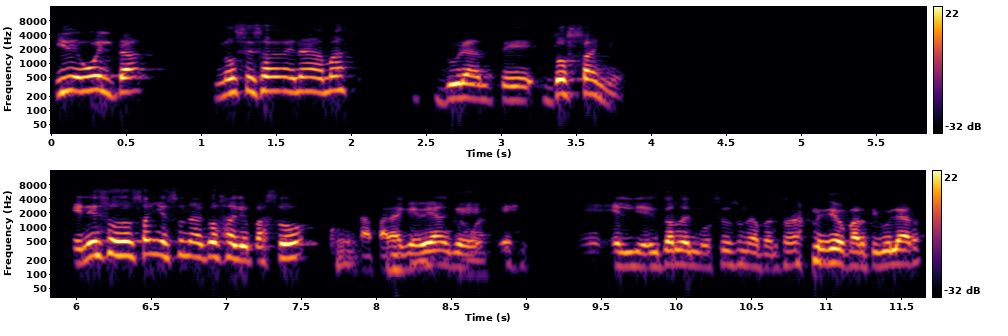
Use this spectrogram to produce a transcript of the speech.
Y de vuelta, no se sabe nada más durante dos años. En esos dos años una cosa que pasó, o sea, para que vean que es- el director del museo es una persona medio particular,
